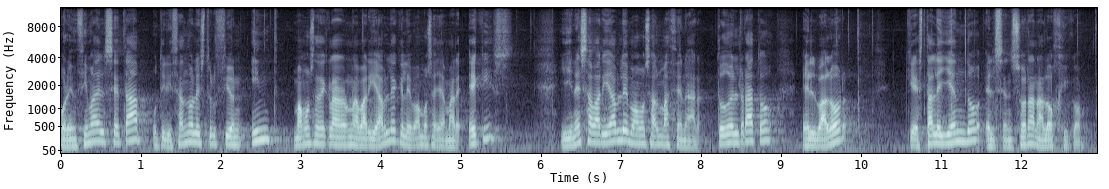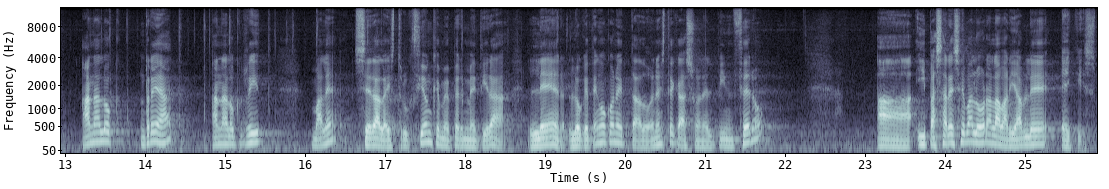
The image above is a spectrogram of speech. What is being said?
Por encima del setup, utilizando la instrucción int, vamos a declarar una variable que le vamos a llamar x y en esa variable vamos a almacenar todo el rato el valor que está leyendo el sensor analógico. Analog read, analog read, ¿vale? será la instrucción que me permitirá leer lo que tengo conectado, en este caso en el pin 0, y pasar ese valor a la variable x.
